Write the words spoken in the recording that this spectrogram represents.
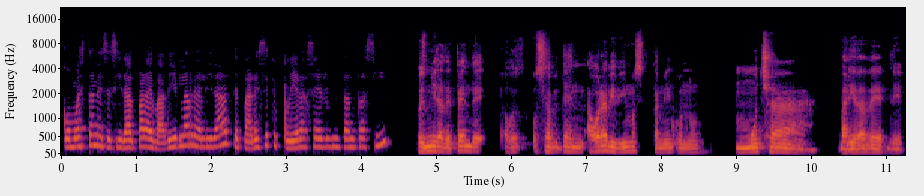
como esta necesidad para evadir la realidad. ¿Te parece que pudiera ser un tanto así? Pues mira, depende. O, sea, ahora vivimos también con mucha variedad de,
